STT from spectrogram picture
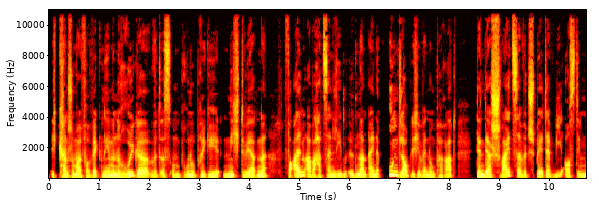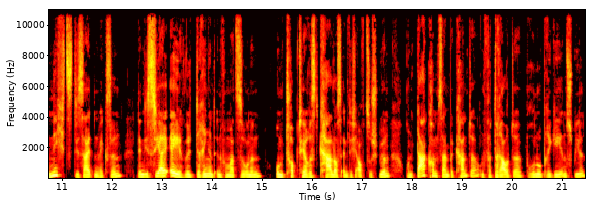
Ich kann schon mal vorwegnehmen, ruhiger wird es um Bruno Breguet nicht werden. Vor allem aber hat sein Leben irgendwann eine unglaubliche Wendung parat, denn der Schweizer wird später wie aus dem Nichts die Seiten wechseln, denn die CIA will dringend Informationen um Top-Terrorist Carlos endlich aufzuspüren. Und da kommt sein bekannter und vertrauter Bruno Breguet ins Spiel.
